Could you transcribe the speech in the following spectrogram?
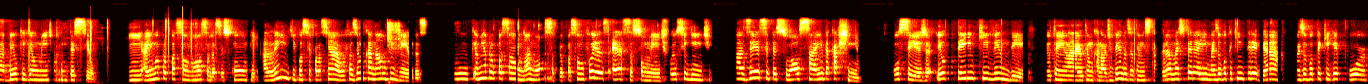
saber o que realmente aconteceu. E aí uma preocupação nossa da Sescomp, além de você falar assim, ah, vou fazer um canal de vendas, o, a minha preocupação, a nossa preocupação foi essa somente, foi o seguinte, fazer esse pessoal sair da caixinha. Ou seja, eu tenho que vender. Eu tenho, ah, eu tenho um canal de vendas, eu tenho um Instagram, mas espera aí, mas eu vou ter que entregar, mas eu vou ter que repor.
